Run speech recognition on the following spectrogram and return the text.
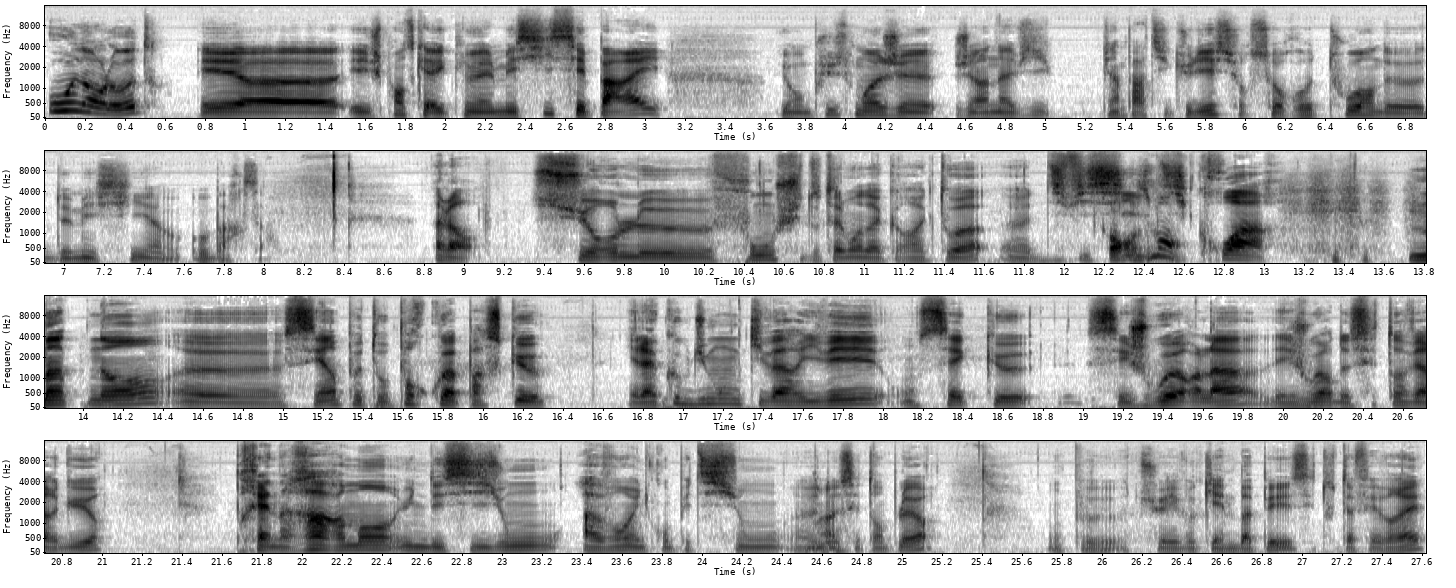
ou dans l'autre. Et, euh, et je pense qu'avec Lionel Messi, c'est pareil. Et en plus, moi, j'ai un avis bien particulier sur ce retour de, de Messi euh, au Barça. Alors, sur le fond, je suis totalement d'accord avec toi. Euh, difficile d'y croire. Maintenant, euh, c'est un peu tôt. Pourquoi? Parce que il y a la Coupe du Monde qui va arriver. On sait que ces joueurs-là, les joueurs de cette envergure, prennent rarement une décision avant une compétition euh, de cette ampleur. On peut, tu as évoqué Mbappé, c'est tout à fait vrai.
